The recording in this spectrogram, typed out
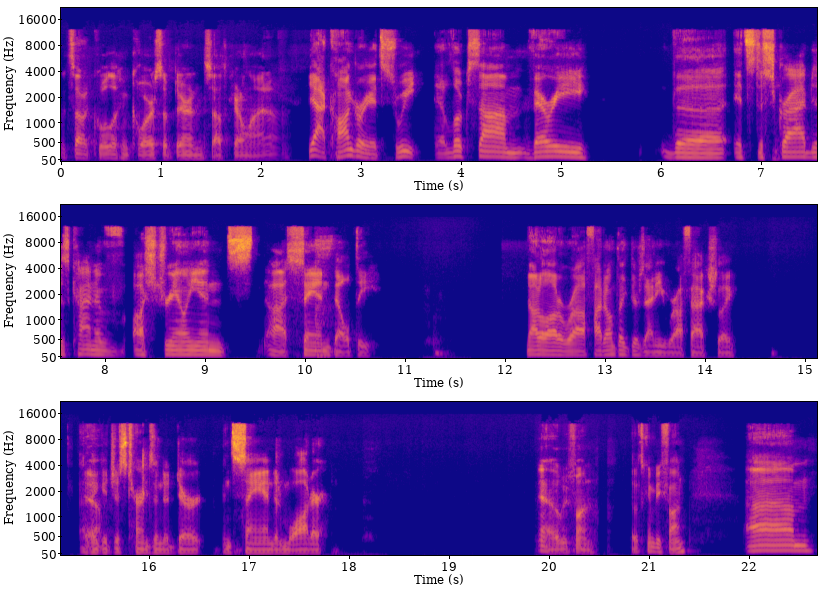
it's on a cool looking course up there in South Carolina. Yeah, Congaree, it's sweet. It looks um very the it's described as kind of Australian uh, sand belty. Not a lot of rough. I don't think there's any rough actually. I yeah. think it just turns into dirt and sand and water. Yeah, it'll be fun. So it's gonna be fun. Um,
